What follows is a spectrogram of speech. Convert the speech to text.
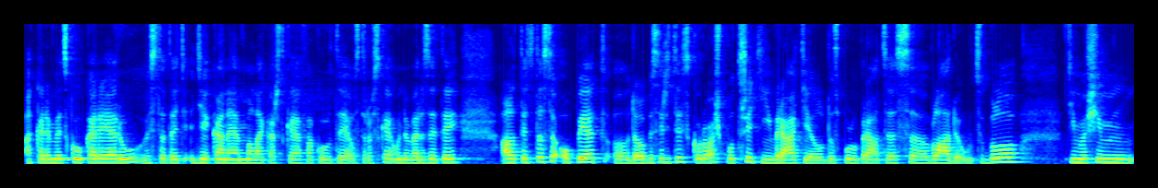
akademickou kariéru. Vy jste teď děkanem Lékařské fakulty Ostravské univerzity, ale teď jste se opět, uh, dal by se říct, skoro až po třetí vrátil do spolupráce s vládou. Co bylo tím vaším,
